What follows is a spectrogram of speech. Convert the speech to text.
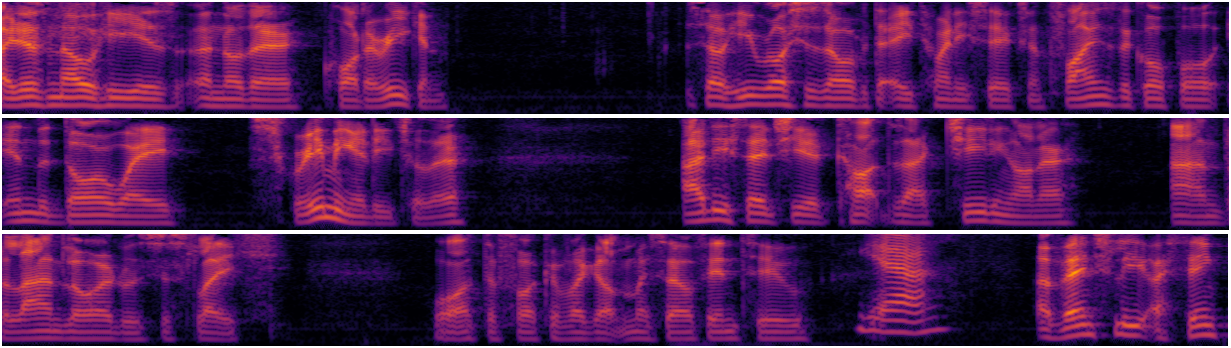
I just know he is another Puerto Rican. So he rushes over to 826 and finds the couple in the doorway screaming at each other. Addie said she had caught Zach cheating on her, and the landlord was just like, What the fuck have I gotten myself into? Yeah. eventually, I think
